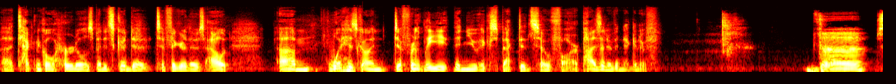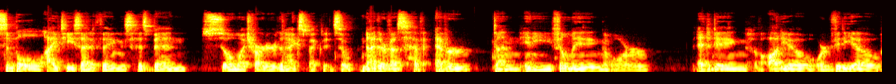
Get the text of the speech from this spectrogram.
uh, technical hurdles, but it's good to to figure those out. Um, what has gone differently than you expected so far, positive and negative? the simple IT side of things has been so much harder than I expected. So neither of us have ever done any filming or editing of audio or video.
